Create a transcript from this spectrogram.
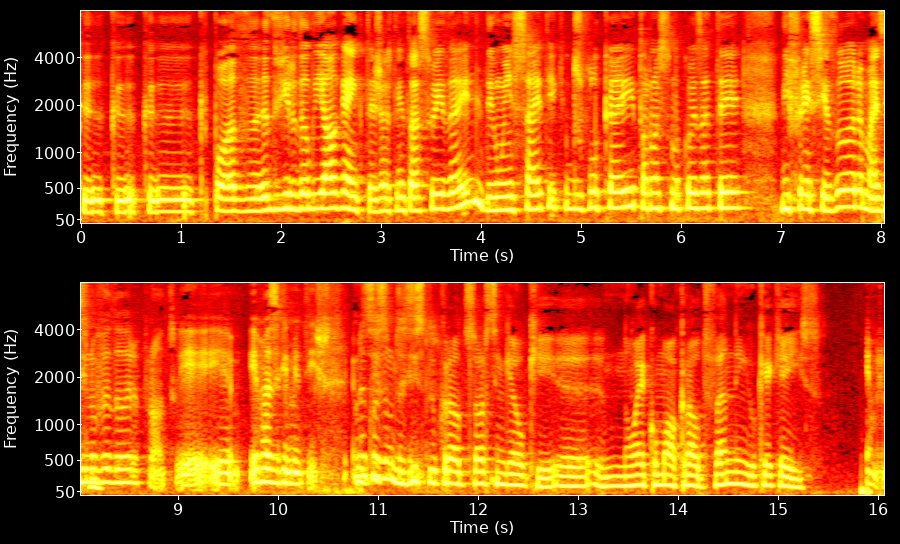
que, que, que, que pode advir dali alguém que esteja a tentar a sua ideia, lhe dê um insight e aquilo desbloqueia e torna-se uma coisa até diferenciadora, mais inovadora, pronto, é, é, é basicamente isto. É mas, isso, mas isso, do crowdsourcing é o quê? Uh, não é como ao crowdfunding? O que é que é isso? É, uma,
